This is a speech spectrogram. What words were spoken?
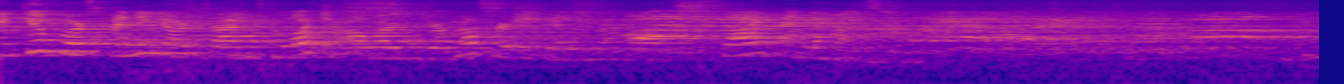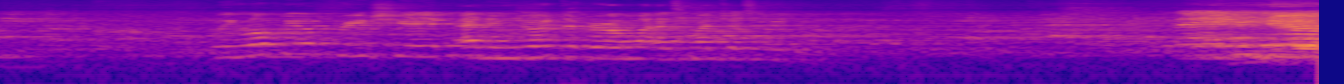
Thank you for spending your time to watch our drama version of Snow and the Huntsman. We hope you appreciate and enjoy the drama as much as we do. Thank you.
